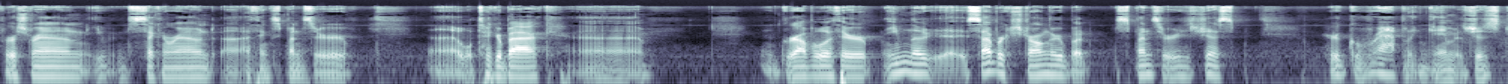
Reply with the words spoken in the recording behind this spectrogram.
first round, even second round. Uh, I think Spencer uh, will take her back, uh, grapple with her. Even though uh, Cyborg's stronger, but Spencer is just her grappling game is just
